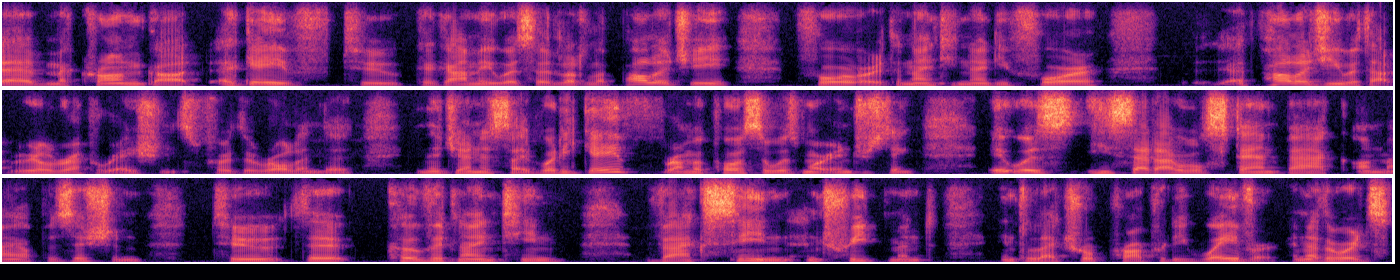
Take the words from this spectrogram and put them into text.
uh, Macron got uh, gave to Kagame was a little apology for the 1994 apology without real reparations for the role in the in the genocide. What he gave Ramaphosa was more interesting. It was he said, "I will stand back on my opposition to the COVID 19 vaccine and treatment intellectual property waiver. In other words,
